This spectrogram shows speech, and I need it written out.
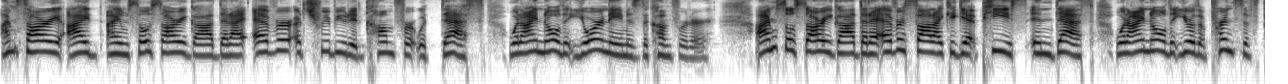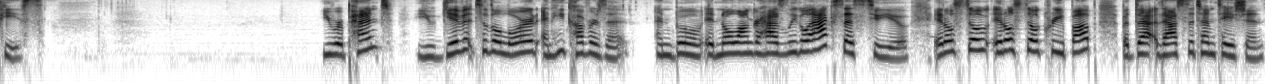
I'm sorry. I, I am so sorry, God, that I ever attributed comfort with death when I know that your name is the comforter. I'm so sorry, God, that I ever thought I could get peace in death when I know that you're the Prince of Peace. You repent, you give it to the Lord, and He covers it and boom it no longer has legal access to you. It'll still it'll still creep up but that that's the temptation.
